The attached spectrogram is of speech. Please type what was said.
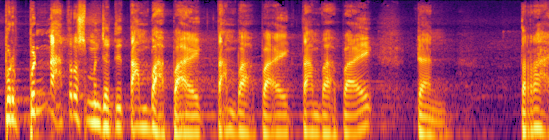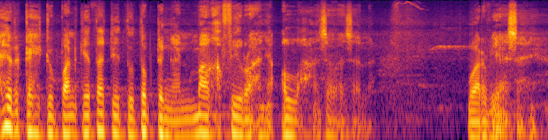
berbenah terus menjadi tambah baik, tambah baik, tambah baik dan terakhir kehidupan kita ditutup dengan maghfirahnya Allah SWT. Luar biasa ya.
